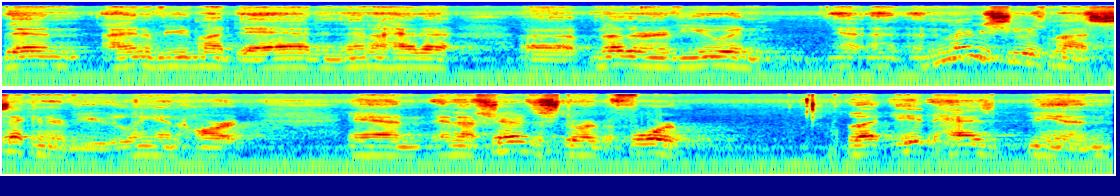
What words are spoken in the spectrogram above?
then I interviewed my dad, and then I had a, uh, another interview, and, and maybe she was my second interview, Leanne Hart. And, and I've shared the story before, but it has been,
